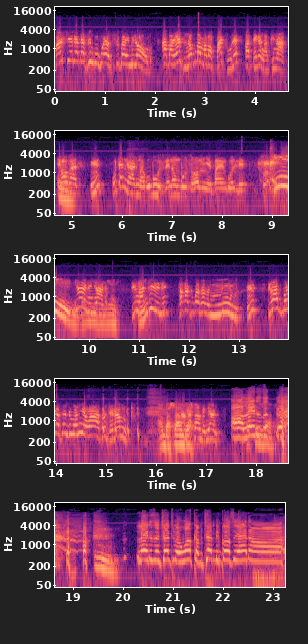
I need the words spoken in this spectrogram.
bashiyeke bezinkukhu ezisikwe imilomo. Abayazi nokuba mababhadule babheke ngaphi na? Ebawukazi. Hmm? utheni ngathi ungakubuze nombuzo omnye phaya enkundleni? Yini? yeni nyana ndingathini phakathi kwazaze munyu hmm? ndingazibona sendingomnye wakho nje namuhla hamba sambe nyana Ah, ladies and ladies and gentlemen, welcome Thembi Nkosi Hena.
